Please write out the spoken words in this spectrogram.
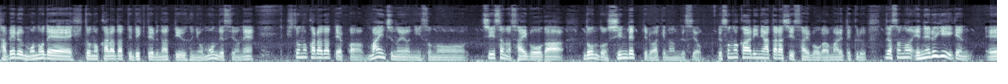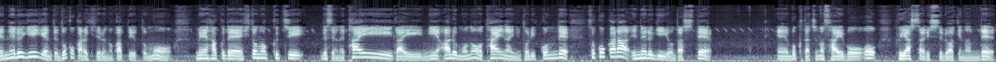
食べるもので人の体ってできてるなっていうふうに思うんですよね。人の体ってやっぱ毎日のようにその小さな細胞がどんどん死んでってるわけなんですよ。で、その代わりに新しい細胞が生まれてくる。じゃあそのエネルギー源、エネルギー源ってどこから来てるのかっていうともう明白で人の口ですよね。体外にあるものを体内に取り込んで、そこからエネルギーを出して、えー、僕たちの細胞を増やしたりしてるわけなんで、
